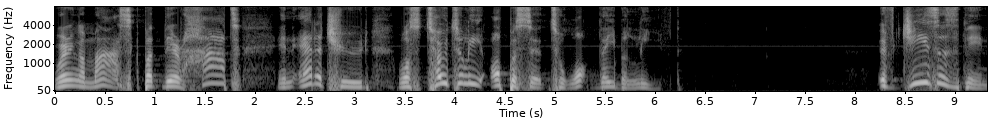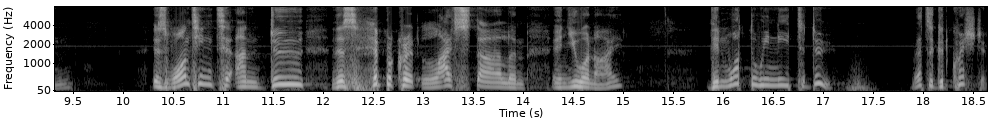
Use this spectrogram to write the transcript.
wearing a mask, but their heart and attitude was totally opposite to what they believed. If Jesus then is wanting to undo this hypocrite lifestyle in, in you and I, then what do we need to do? That's a good question.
